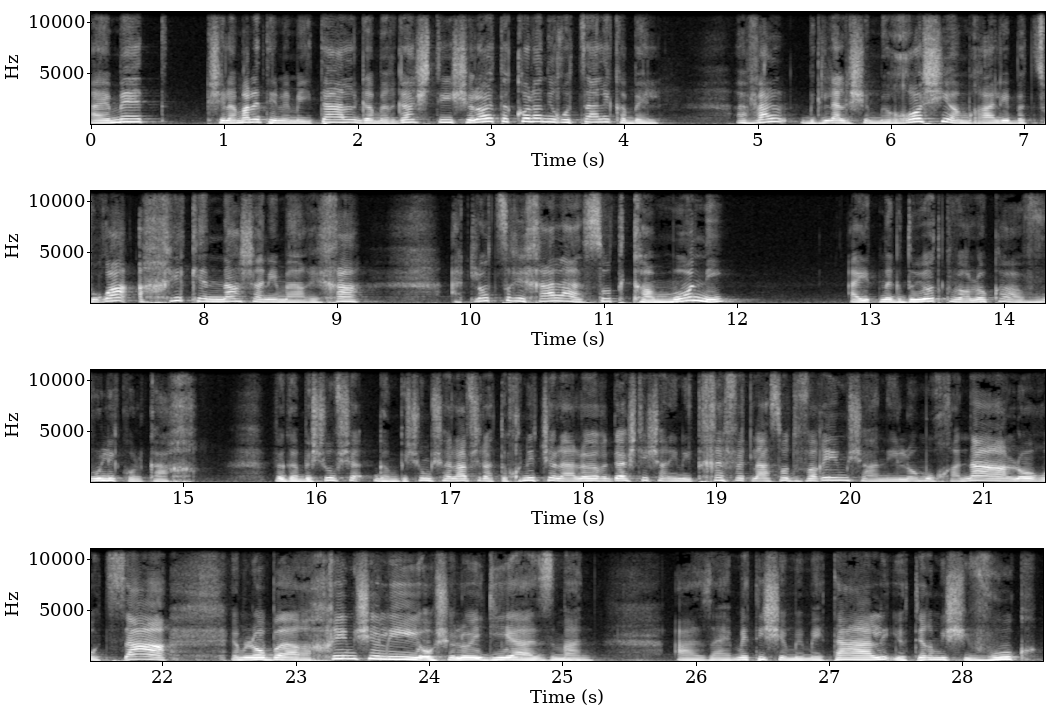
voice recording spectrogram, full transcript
האמת, כשלמדתי ממיטל, גם הרגשתי שלא את הכל אני רוצה לקבל. אבל בגלל שמראש היא אמרה לי בצורה הכי כנה שאני מעריכה, את לא צריכה לעשות כמוני, ההתנגדויות כבר לא כאבו לי כל כך. וגם בשום, ש... בשום שלב של התוכנית שלה לא הרגשתי שאני נדחפת לעשות דברים שאני לא מוכנה, לא רוצה, הם לא בערכים שלי, או שלא הגיע הזמן. אז האמת היא שממיטל, יותר משיווק,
